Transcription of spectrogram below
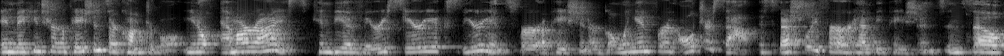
in making sure our patients are comfortable. You know, MRIs can be a very scary experience for a patient or going in for an ultrasound, especially for our heavy patients. And so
